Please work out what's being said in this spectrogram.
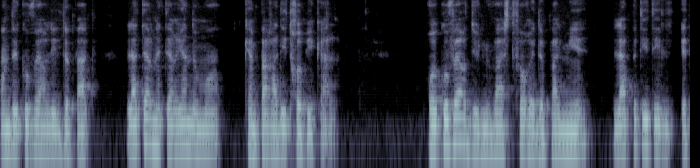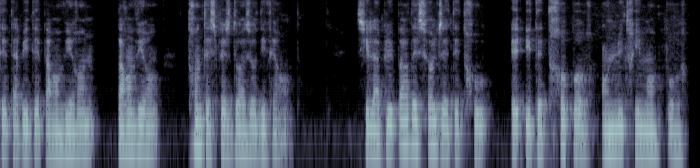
ont découvert l'île de Pâques, la Terre n'était rien de moins qu'un paradis tropical. Recouverte d'une vaste forêt de palmiers, la petite île était habitée par environ, par environ 30 espèces d'oiseaux différentes. Si la plupart des sols étaient trop, étaient trop pauvres en nutriments pour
